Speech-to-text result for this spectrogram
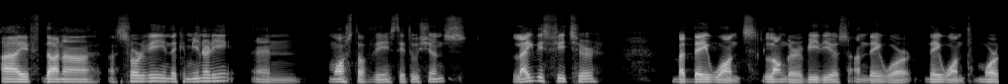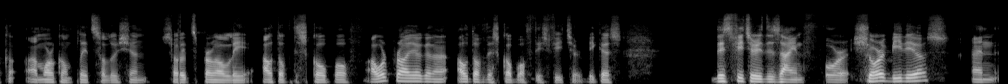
I've done a, a survey in the community, and most of the institutions like this feature but they want longer videos and they were they want more a more complete solution so it's probably out of the scope of our project and out of the scope of this feature because this feature is designed for short videos and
